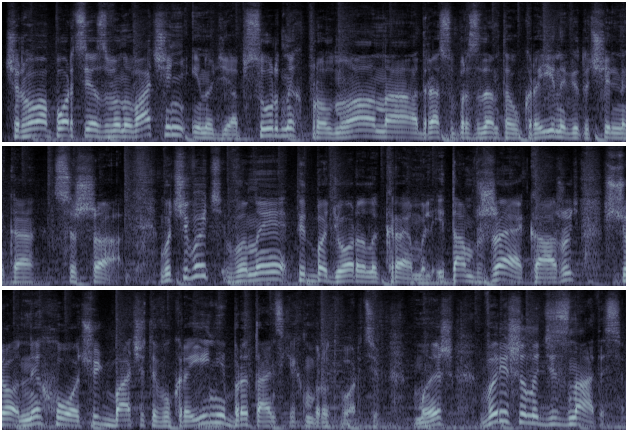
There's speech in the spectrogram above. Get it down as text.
Чергова порція звинувачень, іноді абсурдних, пролунала на адресу президента України від очільника США. Вочевидь, вони підбадьорили Кремль, і там вже кажуть, що не хочуть бачити в Україні британських миротворців. Ми ж вирішили дізнатися,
